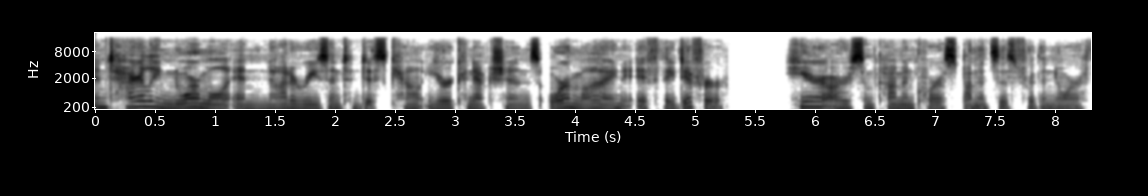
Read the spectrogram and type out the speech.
entirely normal and not a reason to discount your connections or mine if they differ. Here are some common correspondences for the North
